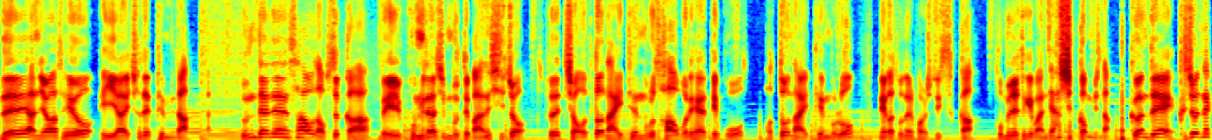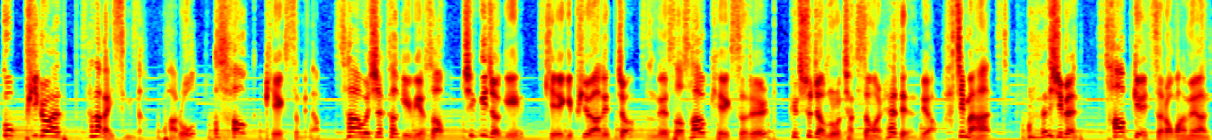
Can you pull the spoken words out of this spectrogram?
네, 안녕하세요. AI 초대표입니다. 눈대는 사업 없을까? 매일 고민하신 분들 많으시죠? 도대체 어떤 아이템으로 사업을 해야 되고 어떤 아이템으로 내가 돈을 벌 수 있을까? 고민을 되게 많이 하실 겁니다. 그런데 그 전에 꼭 필요한 하나가 있습니다. 바로 사업 계획서입니다. 사업을 시작하기 위해서 시기적인 계획이 필요하겠죠? 그래서 사업 계획서를 필수적으로 작성을 해야 되는데요. 하지만 흔히시면 사업 계획서라고 하면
